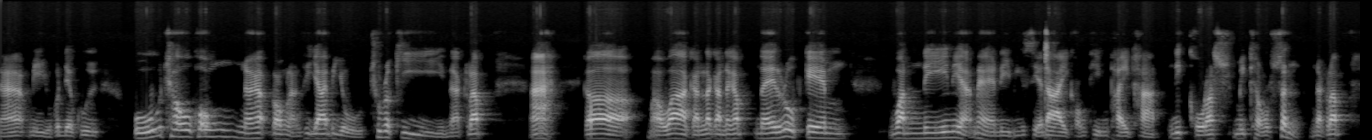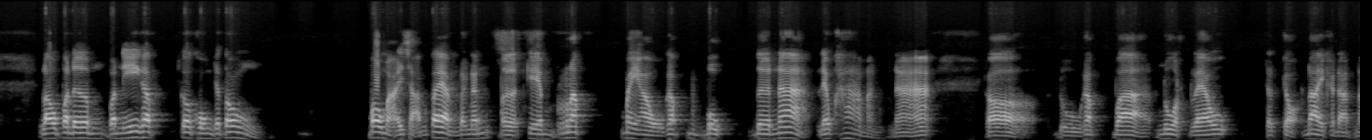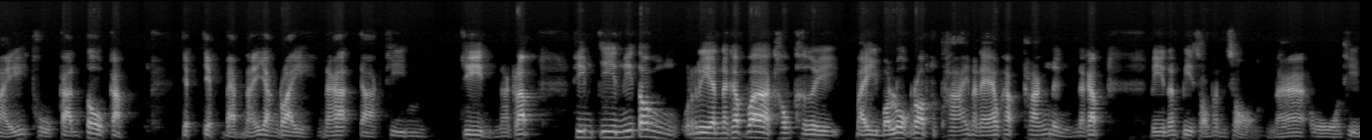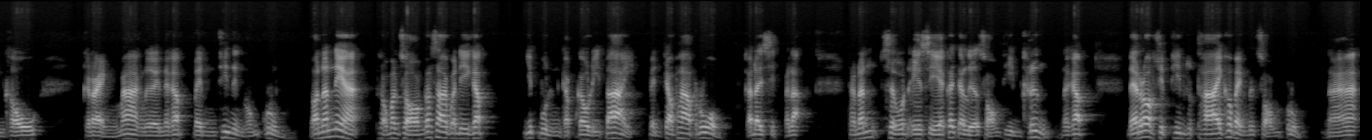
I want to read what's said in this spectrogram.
นะฮะมีอยู่คนเดียวคือ อูเชาคงนะครับกองหลังที่ย้ายไปอยู่ตุรกีนะครับอะก็มาว่ากันแล้วกันนะครับ ในรูปเกมวันนี้เนี่ยแม่ดีมีเสียดายของทีมไทยขาดนิโคลัสมิเคลสันนะครับ เราประเดิมวันนี้ครับก็คงจะต้องเป้าหมายสามแต้ม ดังนั้นเปิดเกมรับไม่เอาครับบุกเดินหน้าแล้วฆ่ามันนะฮะก็ ดูครับว่านวดแล้วจะเจาะได้ขนาดไหนถูกการโต้กลับเจ็บๆแบบไหนอย่างไรนะฮะจากทีมจีนนะครับ ทีมจีนนี้ต้องเรียนนะครับว่าเขาเคยไปบอลโลกรอบสุดท้ายมาแล้วครับ ครั้งหนึ่งนะครับ ปีนั้นปี 2002 นะฮะโอ้ทีมเขาแกร่งมากเลยนะครับ เป็นที่หนึ่งของกลุ่ม ตอนนั้นเนี่ย 2002 ก็ทราบกันดีครับ ญี่ปุ่นกับเกาหลีใต้เป็นเจ้าภาพร่วมก็ได้สิทธิ์ไปละทางนั้นโซนเอเชียก็จะเหลือ 2 ทีมครึ่งนะครับ ในรอบ 10 ทีมสุดท้ายเขาแบ่งเป็น 2 กลุ่มนะฮะ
